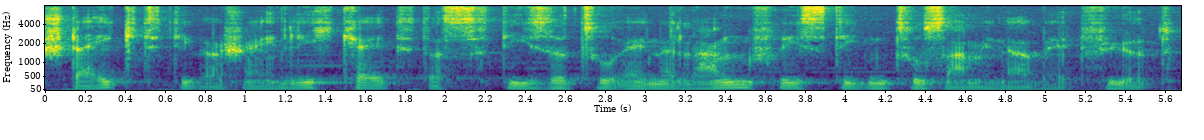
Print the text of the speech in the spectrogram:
steigt die Wahrscheinlichkeit, dass dieser zu einer langfristigen Zusammenarbeit führt.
